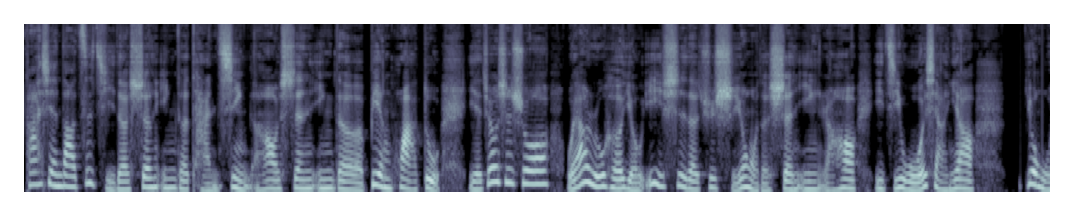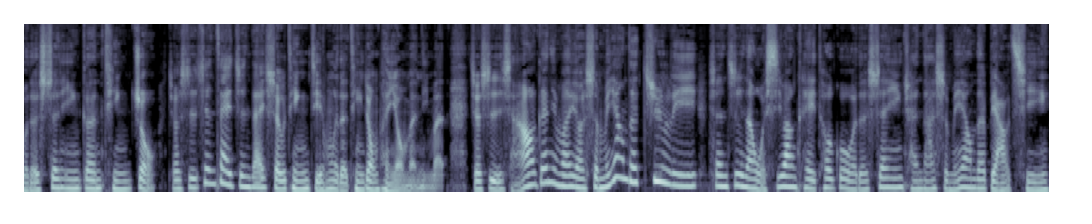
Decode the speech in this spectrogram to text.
发现到自己的声音的弹性，然后声音的变化度，也就是说，我要如何有意识的去使用我的声音，然后以及我想要。用我的声音跟听众，就是现在正在收听节目的听众朋友们，你们就是想要跟你们有什么样的距离，甚至呢，我希望可以透过我的声音传达什么样的表情，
